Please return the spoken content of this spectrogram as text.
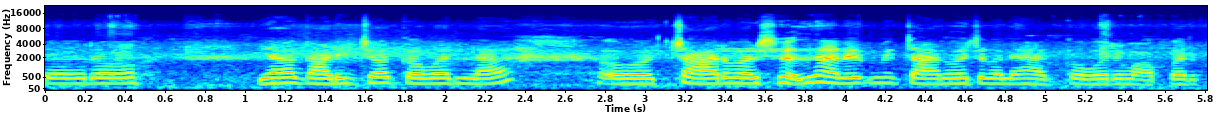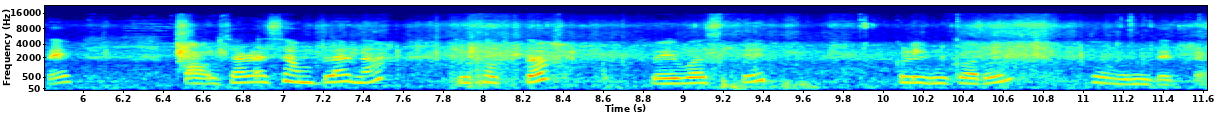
तर या गाडीच्या कवरला चार वर्ष झालेत. मी चार वर्ष झाले हा कवर वापरते. पावसाळा संपला ना की फक्त व्यवस्थित क्लीन करून ठेवून देते.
